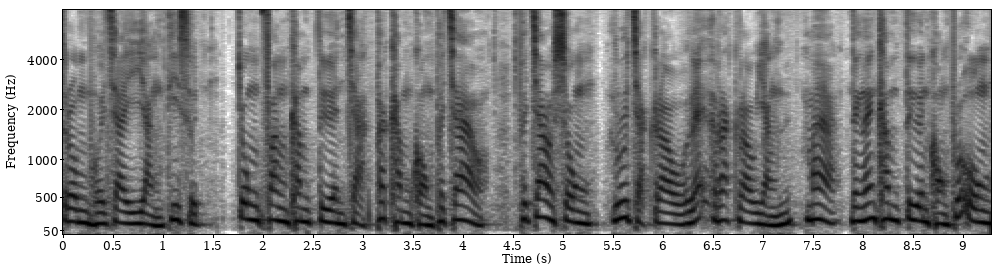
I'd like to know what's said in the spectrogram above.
ตรมหัวใจอย่างที่สุด จงฟังคำเตือนจากพระคำของพระเจ้า พระเจ้าทรงรู้จักเราและรักเราอย่างมาก ดังนั้นคำเตือนของพระองค์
